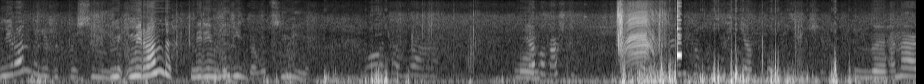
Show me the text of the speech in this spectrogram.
Миранда лежит, посними. М- Миранда? Миринда? Миринда, вот сними. Вот она. Я Вон. пока что... Да. Она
